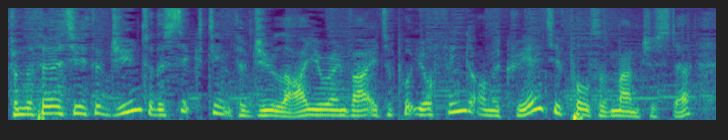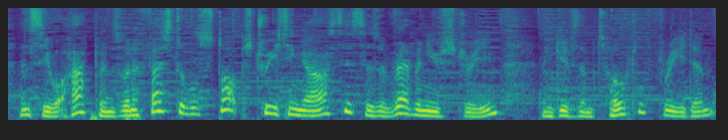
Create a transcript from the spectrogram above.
From the 30th of June to the 16th of July you are invited to put your finger on the creative pulse of Manchester and see what happens when a festival stops treating artists as a revenue stream and gives them total freedom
